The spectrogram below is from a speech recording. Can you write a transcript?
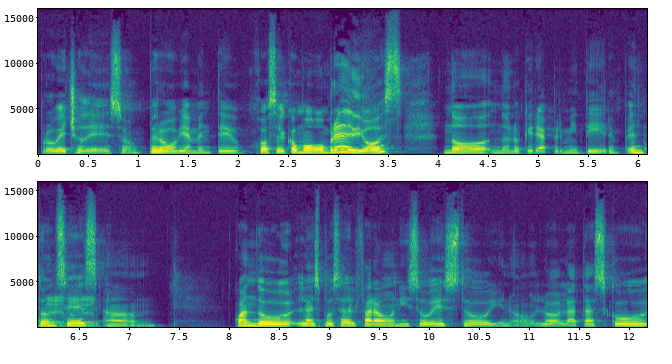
provecho de eso, pero obviamente José como hombre de Dios no, no lo quería permitir. Entonces, um, cuando la esposa del faraón hizo esto, you know, lo la atascó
